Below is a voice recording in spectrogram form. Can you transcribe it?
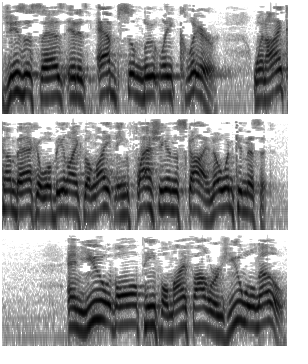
Jesus says it is absolutely clear. When I come back, it will be like the lightning flashing in the sky. No one can miss it. And you of all people, my followers, you will know.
